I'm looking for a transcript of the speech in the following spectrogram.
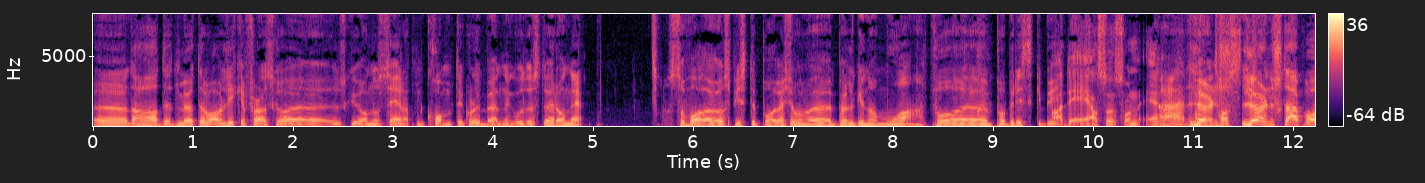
da jeg hadde et møte, det var vel like før jeg skulle, skulle annonsere at han kom til klubben, godeste Ronny. Så var det jo og spiste på jeg vet ikke om eh, Bølgen og Moi på, eh, på Briskeby. Ja, det er altså sånn en Lunsj, lunsj der på,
